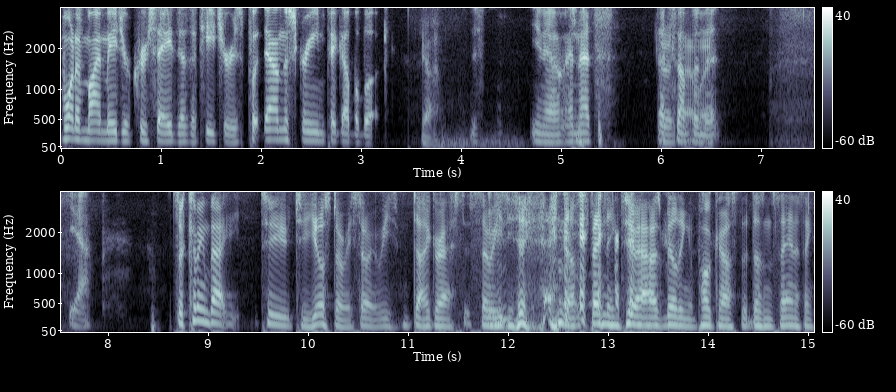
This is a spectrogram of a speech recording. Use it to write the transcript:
one of my major crusades as a teacher is put down the screen, pick up a book. Yeah. Just you know, and Just that's that's it that something that, yeah. So coming back to to your story, sorry, we digress. It's so Mhm. easy to end up spending two hours building a podcast that doesn't say anything.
